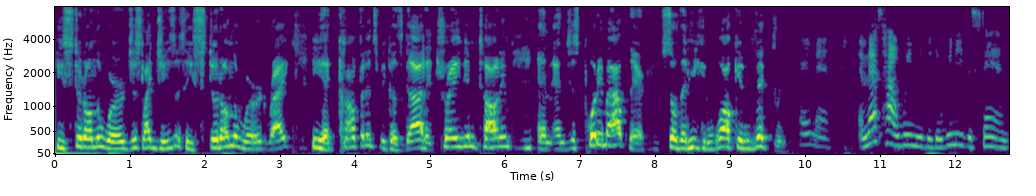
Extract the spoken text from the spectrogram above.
He stood on the word, just like Jesus. He stood on the word, right? He had confidence because God had trained him, taught him, and, and just put him out there so that he could walk in victory. Amen. And that's how we need to do. We need to stand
